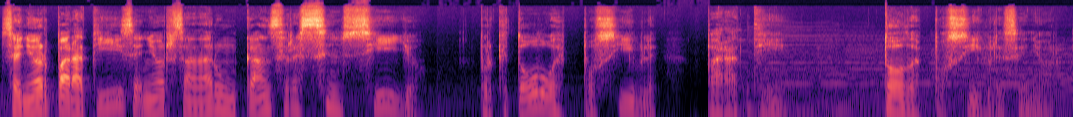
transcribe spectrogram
Señor, para ti, Señor, sanar un cáncer es sencillo, porque todo es posible para ti. todo es posible, Señor.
